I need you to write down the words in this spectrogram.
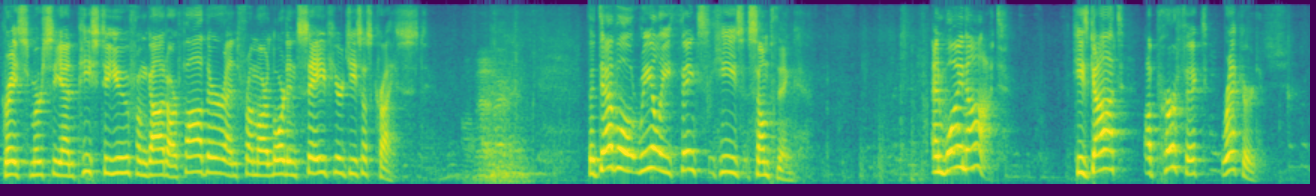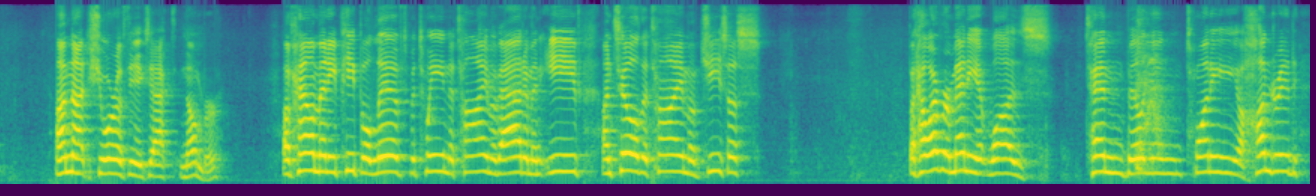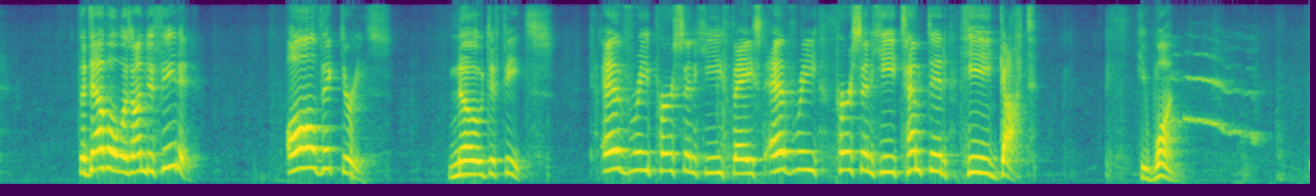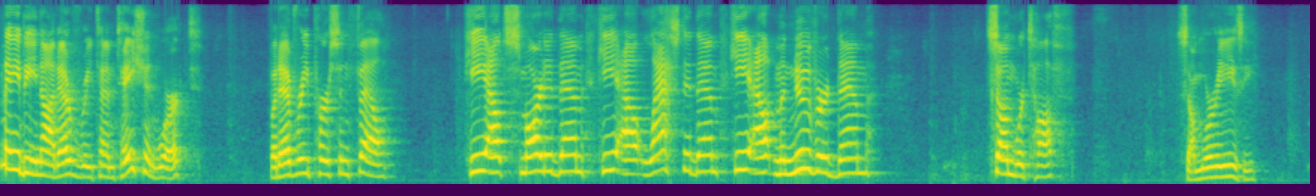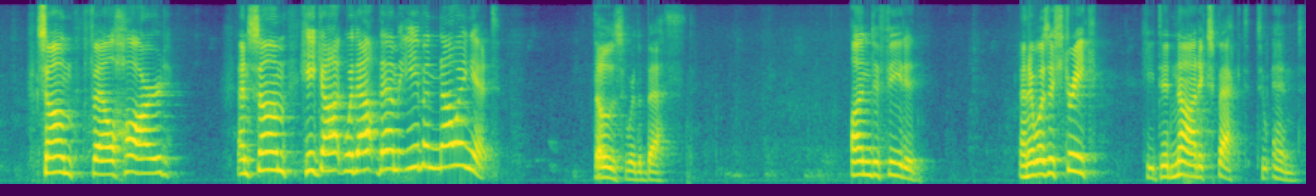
Grace, mercy, and peace to you from God our Father and from our Lord and Savior Jesus Christ. Amen. The devil really thinks he's something. And why not? He's got a perfect record. I'm not sure of the exact number of how many people lived between the time of Adam and Eve until the time of Jesus. But however many it was 10 billion, 20, 100 the devil was undefeated. All victories, no defeats. Every person he faced, every person he tempted, he got. He won. Maybe not every temptation worked, but every person fell. He outsmarted them, he outlasted them, he outmaneuvered them. Some were tough, some were easy. Some fell hard, and some he got without them even knowing it. Those were the best. Undefeated and it was a streak he did not expect to end.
